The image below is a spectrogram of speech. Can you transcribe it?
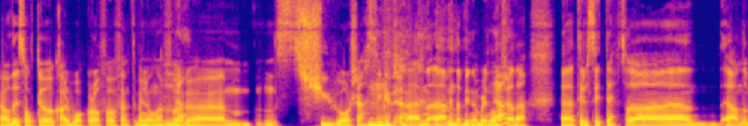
Ja, og De solgte jo Kyle Walker òg for 50 millioner for ja. uh, 20 år siden, sikkert. Mm. Nei, men Det begynner å bli noen ja. år siden, det. Uh, til City. Så uh, ja, de,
